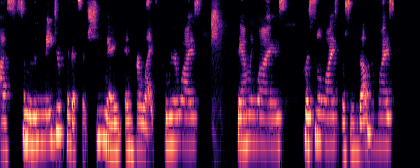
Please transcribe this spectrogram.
us some of the major pivots that she made in her life, career wise, family wise, personal wise, personal development wise.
